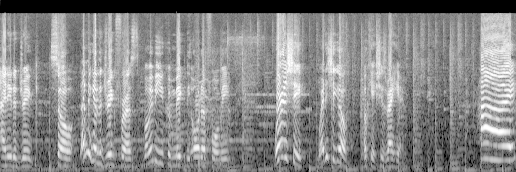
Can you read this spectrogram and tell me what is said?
I need a drink. So, let me get the drink first, but maybe you could make the order for me. Where is she? Where did she go? Okay, she's right here. Hi.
